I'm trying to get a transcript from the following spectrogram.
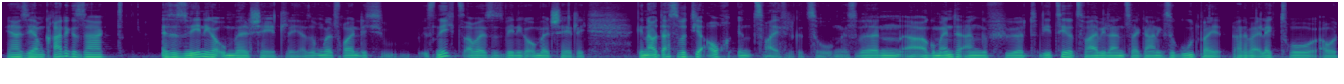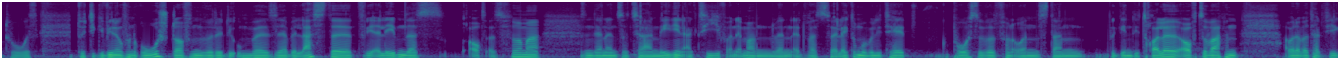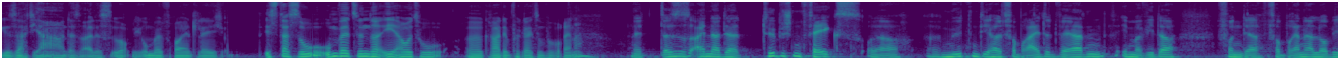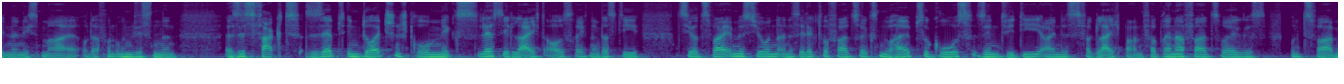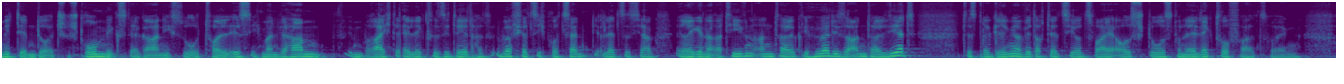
Ja, Sie haben gerade gesagt, es ist weniger umweltschädlich. Also umweltfreundlich ist nichts, aber es ist weniger umweltschädlich. Genau das wird ja auch in Zweifel gezogen. Es werden äh, Argumente angeführt, die CO2-Bilanz sei gar nicht so gut, bei, gerade bei Elektroautos. Durch die Gewinnung von Rohstoffen würde die Umwelt sehr belastet. Wir erleben das auch als Firma, wir sind ja in den sozialen Medien aktiv und immer wenn etwas zur Elektromobilität gepostet wird von uns, dann beginnen die Trolle aufzuwachen. Aber da wird halt viel gesagt, ja, das ist alles überhaupt nicht umweltfreundlich. Ist das so, Umweltsünder E-Auto, äh, gerade im Vergleich zum Verbrenner? Ne, das ist einer der typischen Fakes oder Mythen, die halt verbreitet werden, immer wieder von der Verbrennerlobby, nenne ich es mal, oder von Unwissenden. Es ist Fakt, selbst im deutschen Strommix lässt sich leicht ausrechnen, dass die CO2-Emissionen eines Elektrofahrzeugs nur halb so groß sind wie die eines vergleichbaren Verbrennerfahrzeuges. Und zwar mit dem deutschen Strommix, der gar nicht so toll ist. Ich meine, wir haben im Bereich der Elektrizität halt über 40 Prozent letztes Jahr regenerativen Anteil. Je höher dieser Anteil wird, desto geringer wird auch der CO2-Ausstoß von Elektrofahrzeugen.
